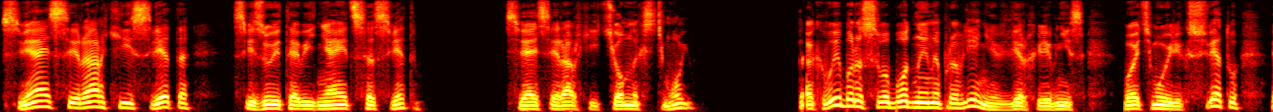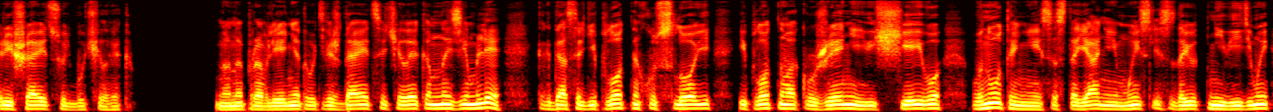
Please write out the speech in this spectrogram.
Связь с иерархией света связует и объединяет со светом. Связь с иерархией темных с тьмою. Так выбор свободное направление вверх или вниз, во тьму или к свету решает судьбу человека. Но направление это утверждается человеком на земле, когда среди плотных условий и плотного окружения вещей его внутренние состояния и мысли создают невидимый,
